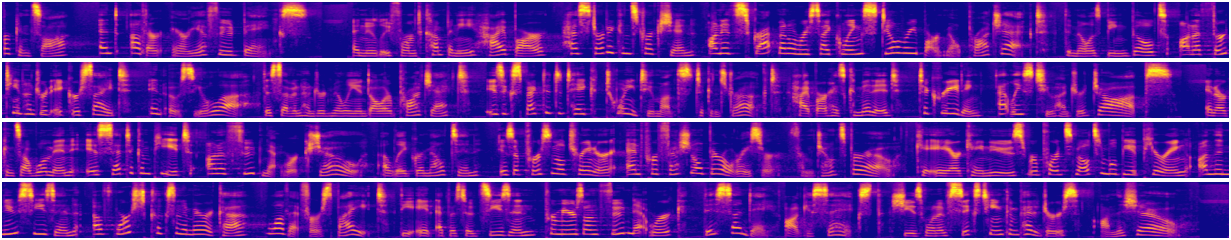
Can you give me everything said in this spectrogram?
Arkansas, and other area food banks. A newly formed company, Hybar, has started construction on its scrap metal recycling steel rebar mill project. The mill is being built on a 1,300 acre site in Osceola. The $700 million project is expected to take 22 months to construct. Hybar has committed to creating at least 200 jobs. An Arkansas woman is set to compete on a Food Network show. Allegra Melton is a personal trainer and professional barrel racer from Jonesboro. KARK News reports Melton will be appearing on the new season of Worst Cooks in America Love at First Bite. The eight episode season premieres on Food Network this Sunday, August 6th. She is one of 16 competitors on the show.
